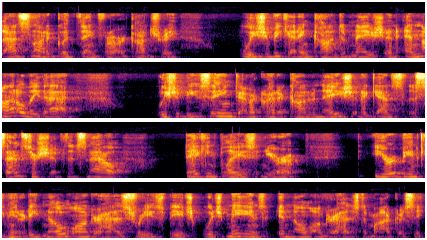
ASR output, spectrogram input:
That's not a good thing for our country. We should be getting condemnation. And not only that, we should be seeing Democratic condemnation against the censorship that's now taking place in Europe. The European community no longer has free speech, which means it no longer has democracy.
